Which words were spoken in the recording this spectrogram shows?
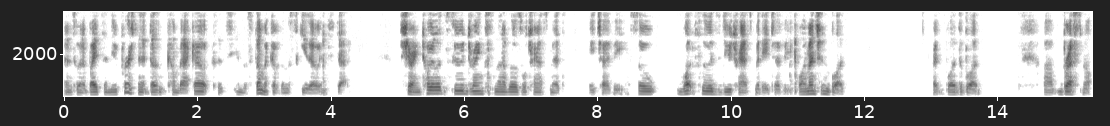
And so when it bites a new person, it doesn't come back out because it's in the stomach of the mosquito instead. Sharing toilets, food, drinks, none of those will transmit HIV. So what fluids do transmit HIV? Well, I mentioned blood, right? Blood to blood. Uh, breast milk.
